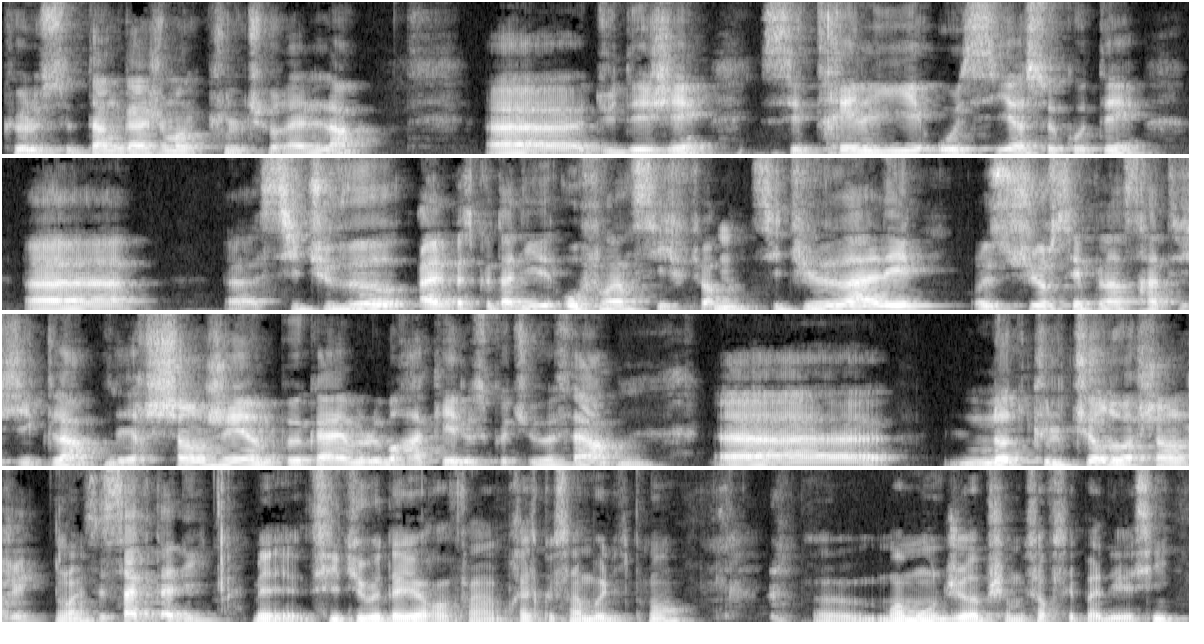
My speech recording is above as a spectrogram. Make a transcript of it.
que cet engagement culturel-là du DG, c'est très lié aussi à ce côté euh, euh, si tu veux, parce que tu as dit offensif, tu vois, mmh. si tu veux aller euh, sur ces plans stratégiques-là, mmh. c'est-à-dire changer un peu quand même le braquet de ce que tu veux faire, mmh. euh, notre culture doit changer. C'est ça que tu as dit. Mais si tu veux d'ailleurs, enfin presque symboliquement, moi mon job chez Microsoft, c'est pas DSI.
